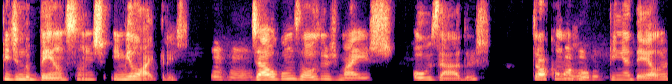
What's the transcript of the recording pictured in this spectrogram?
pedindo bênçãos e milagres. Uhum. Já alguns outros mais ousados trocam a roupinha dela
